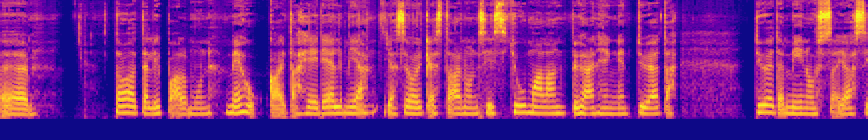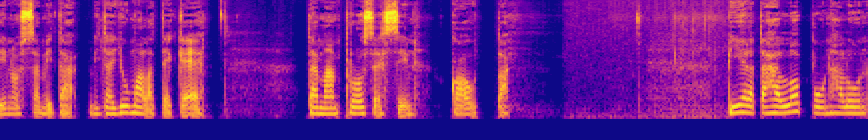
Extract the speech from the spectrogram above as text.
ö, taatelipalmun mehukkaita hedelmiä. Ja se oikeastaan on siis Jumalan pyhän hengen työtä, työtä minussa ja sinussa, mitä, mitä Jumala tekee tämän prosessin kautta. Vielä tähän loppuun haluan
